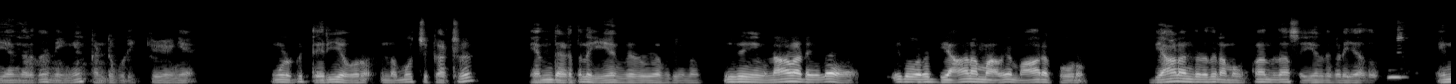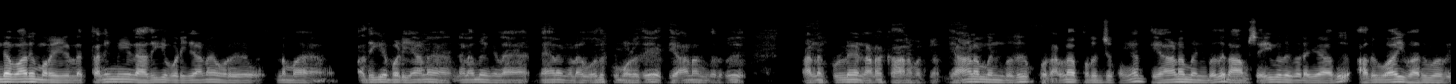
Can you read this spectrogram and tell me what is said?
இயங்குறத நீங்கள் கண்டுபிடிக்குவீங்க. உங்களுக்கு தெரிய வரும். இந்த மூச்சு காற்று எந்த இடத்துல இயங்குது அப்படின்னு. இது நாளடைவில் இது ஒரு தியானமாகவே மாறக்கூடும். தியானங்கிறது நம்ம உட்கார்ந்து தான் செய்யறது கிடையாது. இந்த மாதிரி முறைகளில் தனிமையில் அதிகப்படியான ஒரு நம்ம அதிகப்படியான நிலைமைகளை நேரங்களை ஒதுக்கும் பொழுதே தியானங்கிறது அன்னைக்குள்ளே நடக்க ஆரம்பிக்கும். தியானம் என்பது நல்லா புரிஞ்சுக்கோங்க. தியானம் என்பது நாம் செய்வது கிடையாது. அதுவாய் வருவது.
